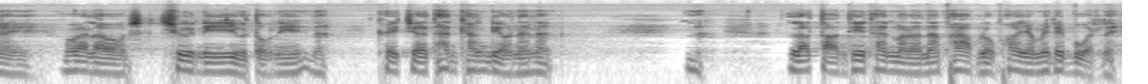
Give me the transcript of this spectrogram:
ไง ว่าเราชื่อนี้อยู่ตรงนี้นะเคยเจอท่านครั้งเดียวนั้นนะแล้วตอนที่ท่านมรณภาพหลวงพ่อยังไม่ได้บวชเลย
